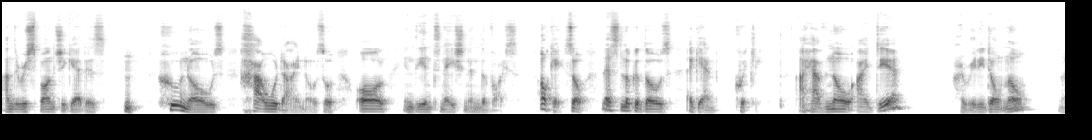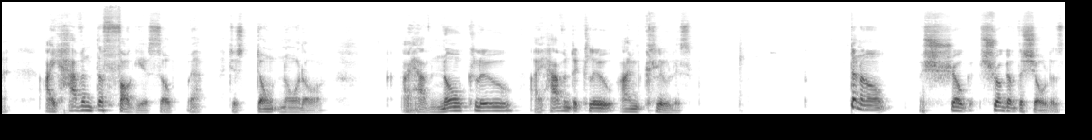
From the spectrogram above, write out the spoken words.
and the response you get is, who knows? How would I know? So all in the intonation in the voice. Okay, so let's look at those again quickly. I have no idea. I really don't know. I haven't the foggiest, so yeah, I just don't know at all. I have no clue. I haven't a clue. I'm clueless. Dunno. A shrug, shrug of the shoulders.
